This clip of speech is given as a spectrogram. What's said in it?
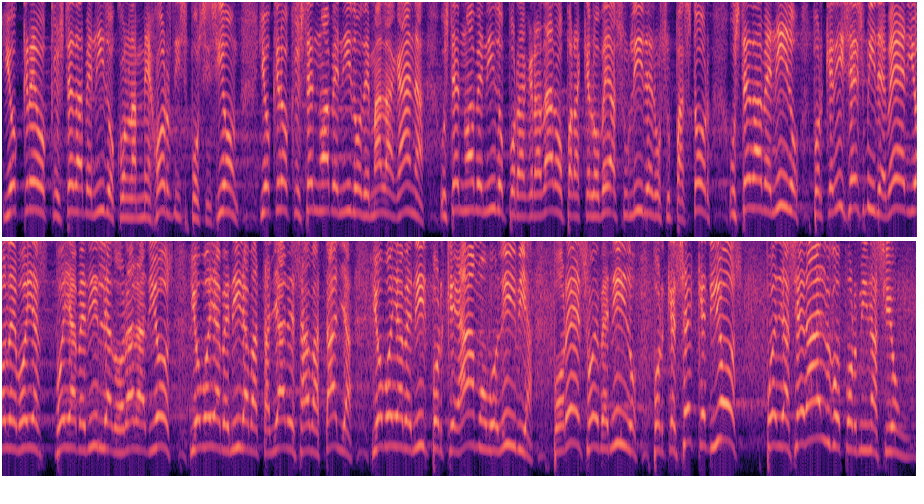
yo creo que usted ha venido con la mejor disposición. Yo creo que usted no ha venido de mala gana. Usted no ha venido por agradar o para que lo vea su líder o su pastor. Usted ha venido porque dice, es mi deber, yo le voy a, voy a venirle a adorar a Dios. Yo voy a venir a batallar esa batalla. Yo voy a venir porque amo Bolivia. Por eso he venido, porque sé que Dios puede hacer algo por mi nación.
